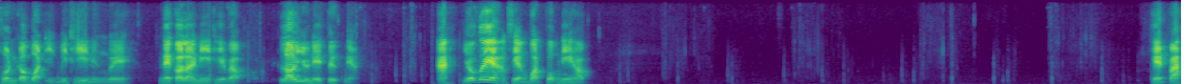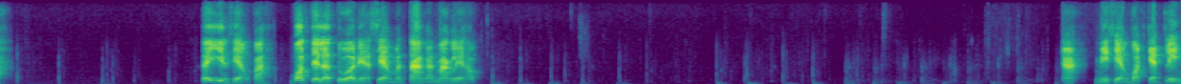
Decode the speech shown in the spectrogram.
คนกับบอทอีกวิธีหนึ่งเว้ยในกรณีที่แบบ เราอยู่ในตึกเนี่ยอะยกตัวอย่างเสียงบอทพวกนี้ครับเห็นปะ ได้ยินเสียงปะบอทแต่ละตัวเนี่ยเสียงมันต่างกันมากเลยครับ อะ มีเสียงบอทแกตลิง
